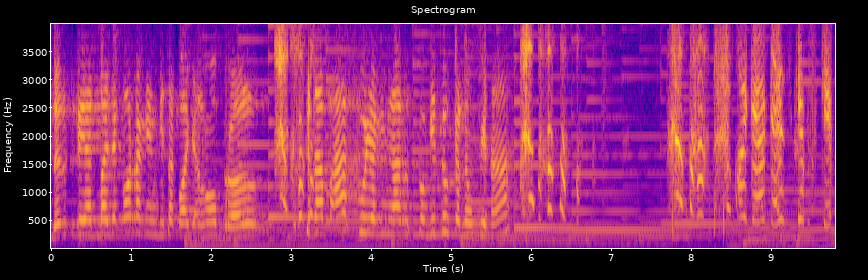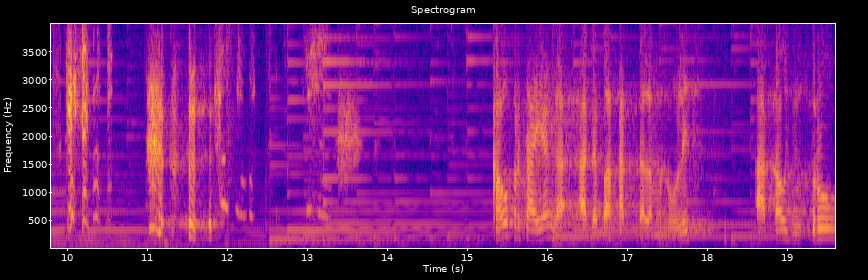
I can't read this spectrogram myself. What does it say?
Dari sekian banyak orang yang bisa kau ajak ngobrol. Kenapa aku yang harus kau gitu ke Nopi ha? Oke oke skip skip skip Kau percaya nggak ada bakat dalam menulis atau justru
